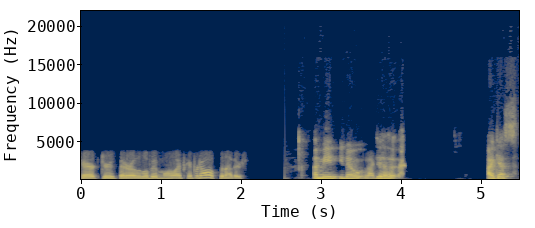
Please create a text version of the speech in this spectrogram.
characters that are a little bit more like paper dolls than others. I mean, you know, Not the gonna- I guess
